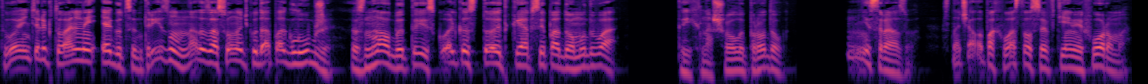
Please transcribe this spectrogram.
Твой интеллектуальный эгоцентризм надо засунуть куда поглубже. Знал бы ты, сколько стоят кэпсы по дому 2. Ты их нашел и продал? Не сразу. Сначала похвастался в теме форума,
